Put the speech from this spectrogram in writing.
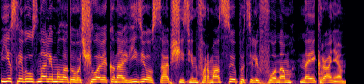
Если вы узнали молодого человека на видео, сообщите информацию по телефонам на экране.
